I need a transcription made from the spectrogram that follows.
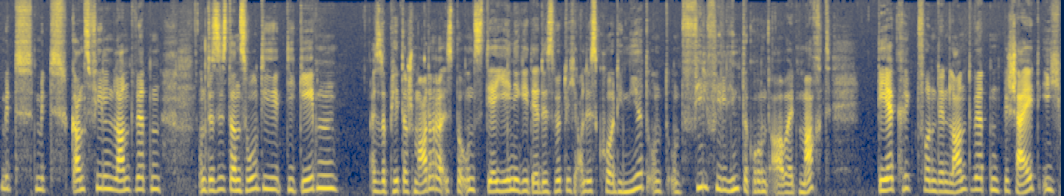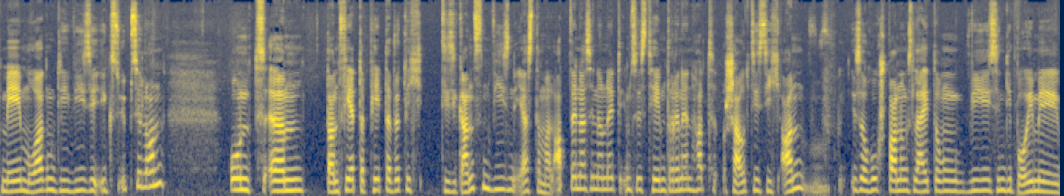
mit, mit ganz vielen Landwirten. Und das ist dann so, die, die geben also der Peter Schmaderer ist bei uns derjenige, der das wirklich alles koordiniert und, und viel, viel Hintergrundarbeit macht. Der kriegt von den Landwirten Bescheid, ich mähe morgen die Wiese XY. Und ähm, dann fährt der Peter wirklich diese ganzen Wiesen erst einmal ab, wenn er sie noch nicht im System drinnen hat, schaut die sich an, ist eine Hochspannungsleitung, wie sind die Bäume,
